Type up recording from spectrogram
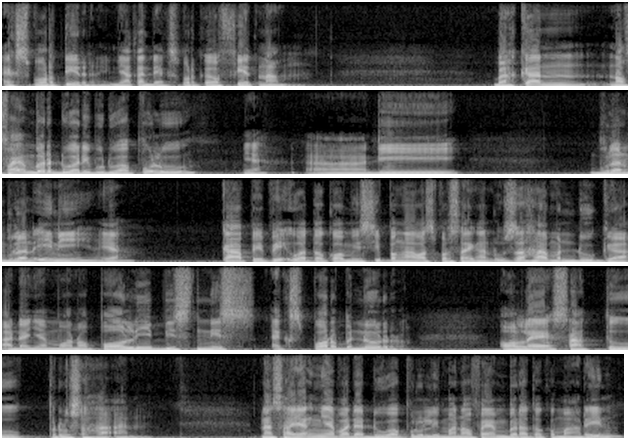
eksportir. Ini akan diekspor ke Vietnam. Bahkan November 2020 ya eh, di bulan-bulan ini ya KPPU atau Komisi Pengawas Persaingan Usaha menduga adanya monopoli bisnis ekspor benur oleh satu perusahaan. Nah sayangnya pada 25 November atau kemarin,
